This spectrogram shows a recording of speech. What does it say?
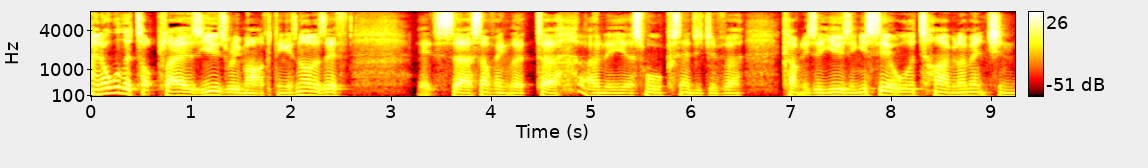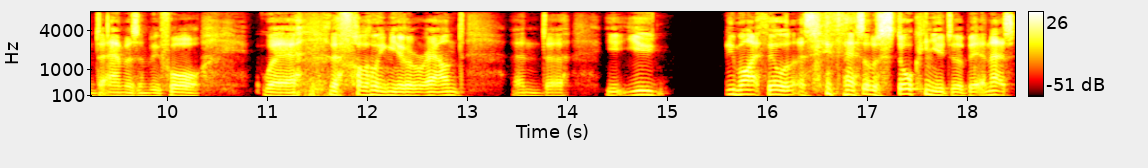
And all the top players use remarketing. It's not as if it's uh, something that uh, only a small percentage of uh, companies are using. You see it all the time, and I mentioned Amazon before, where they're following you around, and uh, you, you you might feel as if they're sort of stalking you to a bit, and that's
